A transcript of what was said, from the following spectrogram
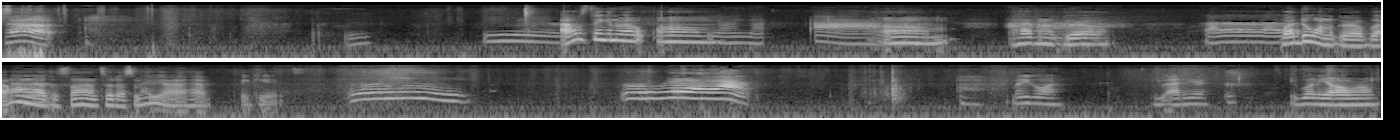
Stop. I was thinking about um um having a girl. Well, I do want a girl, but I want uh, another son too, though. So maybe I have three kids. Where you going? You out of here? You going to your own room?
